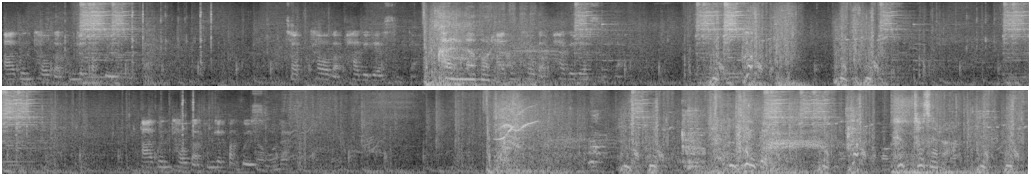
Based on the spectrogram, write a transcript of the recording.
아군 타워가 공격받고 있습니다. 적 타워가 파괴되었습니다. 갈라버려. 아군 타워가 파괴되었습니다. 아군 타워가 공격받고 있습니다. 흩어져라.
